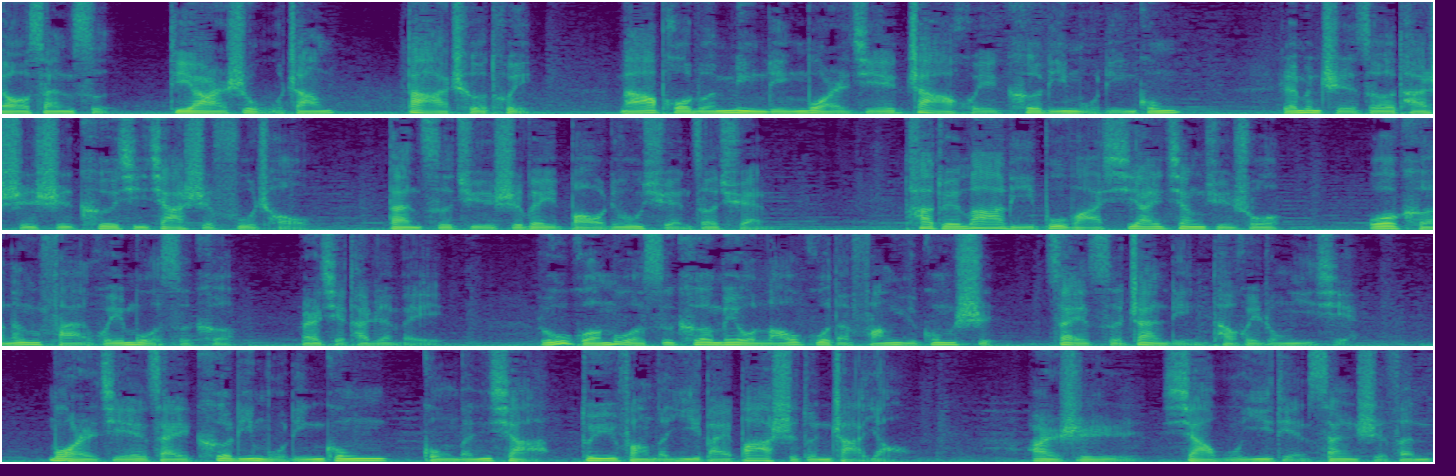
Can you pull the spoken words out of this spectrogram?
幺三四第二十五章大撤退。拿破仑命令莫尔杰炸毁克里姆林宫，人们指责他实施科西嘉式复仇，但此举是为保留选择权。他对拉里布瓦西埃将军说：“我可能返回莫斯科，而且他认为，如果莫斯科没有牢固的防御工事，再次占领他会容易些。”莫尔杰在克里姆林宫拱门下堆放了一百八十吨炸药。二十日下午一点三十分，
